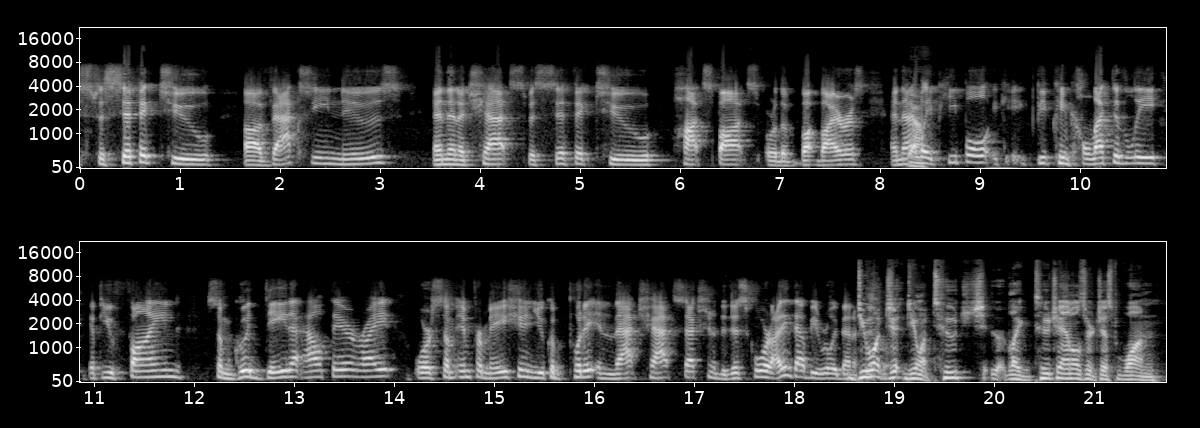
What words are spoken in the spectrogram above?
specific to uh, vaccine news and then a chat specific to hotspots or the virus. And that yeah. way, people can collectively, if you find some good data out there, right, or some information, you could put it in that chat section of the Discord. I think that'd be really beneficial. Do you want do you want two like two channels or just one,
